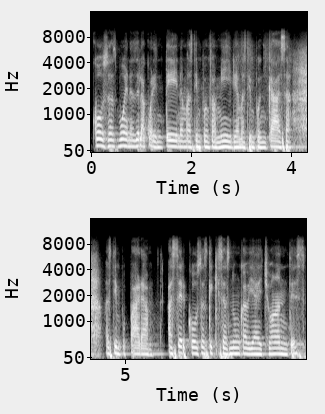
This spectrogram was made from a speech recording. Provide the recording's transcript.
cosas buenas de la cuarentena, más tiempo en familia, más tiempo en casa, más tiempo para hacer cosas que quizás nunca había hecho antes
